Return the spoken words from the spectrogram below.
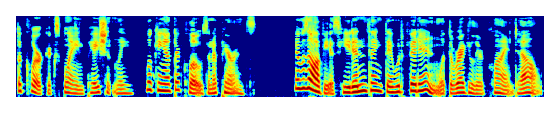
the clerk explained patiently, looking at their clothes and appearance. It was obvious he didn't think they would fit in with the regular clientele.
